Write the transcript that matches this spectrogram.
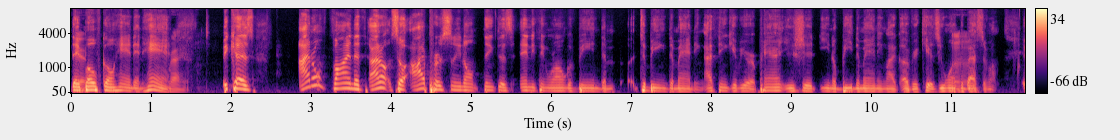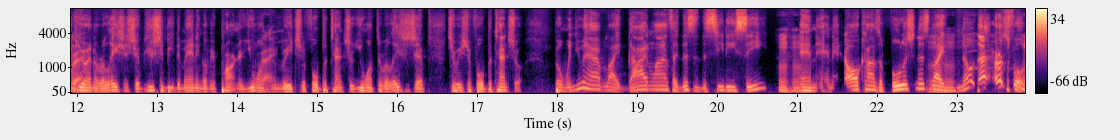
they Yeah. both go hand in hand right, because I don't find that I don't. So I personally don't think there's anything wrong with being dem- to being demanding. I think if you're a parent, you should you know be demanding like of your kids. You want Mhm. the best of them. If Right. you're in a relationship, you should be demanding of your partner. You want Right. them to reach their full potential. You want the relationship to reach their full potential. But when you have like guidelines like this is the CDC Mhm. and, and and all kinds of foolishness, like Mhm. no, that hurtful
